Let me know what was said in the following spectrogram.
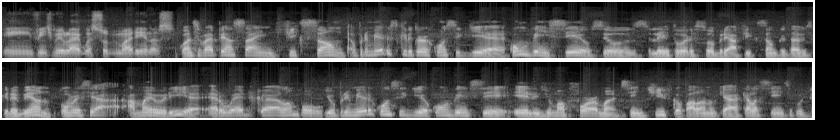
em 20 mil léguas submarinas. Quando você vai pensar em ficção, o primeiro escritor que conseguia convencer os seus leitores sobre a ficção que ele estava escrevendo, convencer a, a maioria era o Edgar Allan Poe. E o primeiro que conseguia convencer eles de uma forma científica, falando que aquela ciência podia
